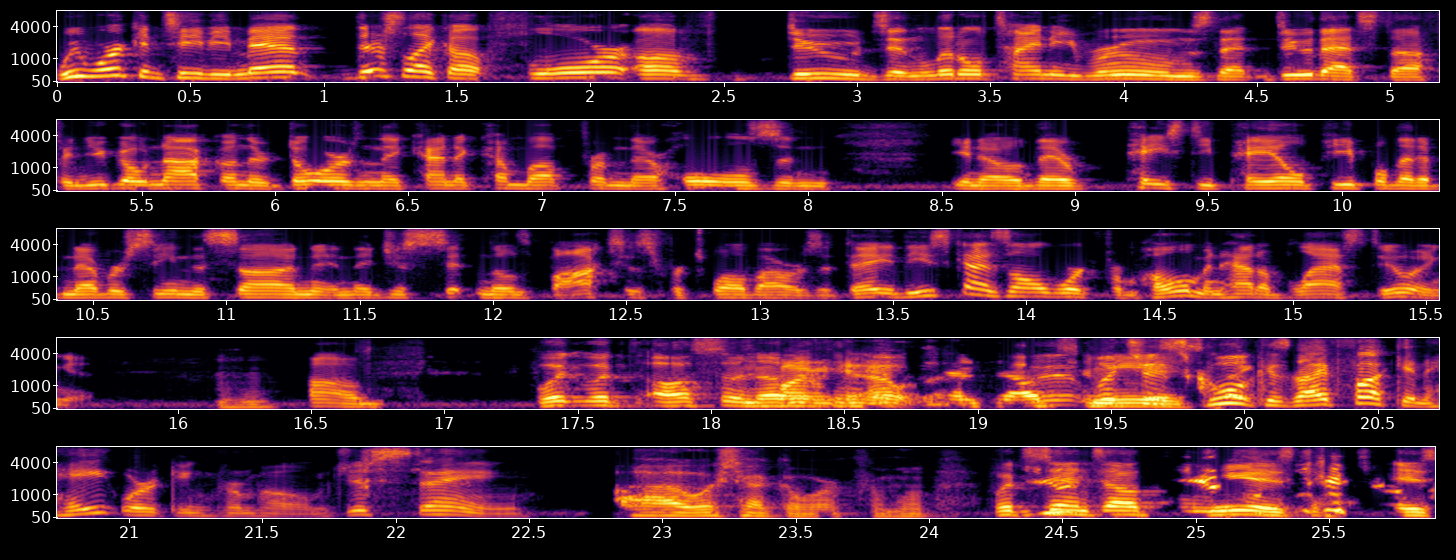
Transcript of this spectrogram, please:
we work in TV. Man, there's like a floor of dudes in little tiny rooms that do that stuff, and you go knock on their doors, and they kind of come up from their holes, and you know they're pasty pale people that have never seen the sun, and they just sit in those boxes for 12 hours a day. These guys all work from home and had a blast doing it. Mhm. Um, What what also another thing out stands out uh, to Which me is cool because I fucking hate working from home. Just saying. Oh, I wish I could work from home. What stands out to me is Look at your is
